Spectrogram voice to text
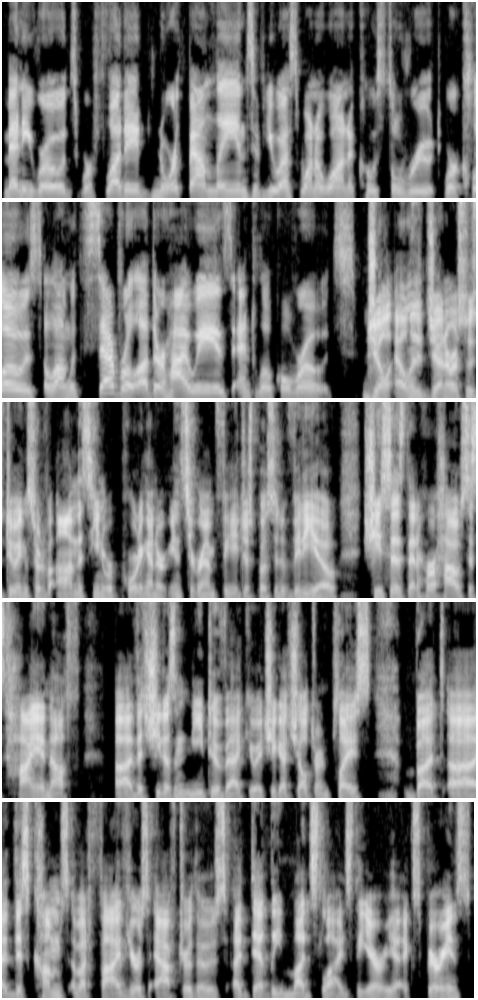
Many roads were flooded. Northbound lanes of US 101, a coastal route, were closed, along with several other highways and local roads. Jill, Ellen DeGeneres was doing sort of on the scene reporting on her Instagram feed, just posted a video. She says that her house is high enough uh, that she doesn't need to evacuate. She got shelter in place. But uh, this comes about five years after those uh, deadly mudslides the area experienced.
